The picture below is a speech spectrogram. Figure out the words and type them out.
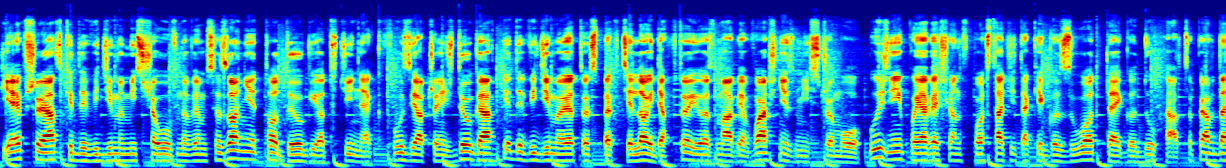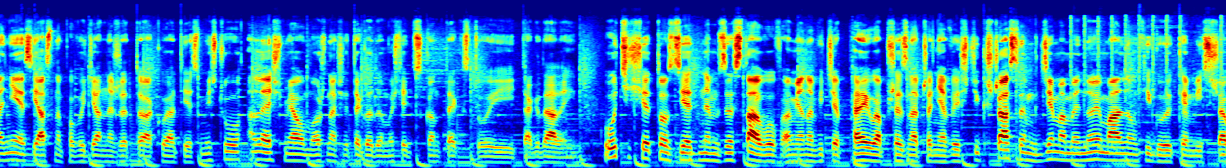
Pierwszy raz, kiedy widzimy Mistrza w nowym sezonie, to drugi odcinek, fuzja część druga, kiedy widzimy retrospekcję Lloyda, w której rozmawia właśnie z Mistrzem Wu. Później pojawia się on w postaci takiego złotego ducha. Co prawda nie jest jasno powiedziane, że to akurat jest Mistrz ale śmiało można się tego domyśleć z kontekstu i tak dalej. Kłóci się to z jednym ze stawów, a mianowicie perła przeznaczenia wyścig z czasem, gdzie mamy normalną figurkę Mistrza.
